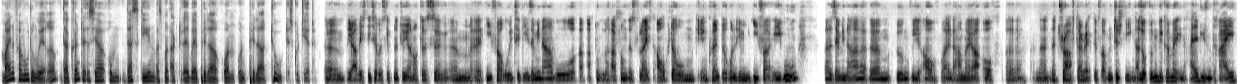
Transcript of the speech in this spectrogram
Meine Vermutung wäre, da könnte es ja um das gehen, was man aktuell bei Pillar 1 und Pillar 2 diskutiert. Ähm, ja, richtig. Aber es gibt natürlich auch noch das äh, ähm, IFA-OECD-Seminar, wo, äh, Achtung, Überraschung, es vielleicht auch darum gehen könnte. Und im IFA-EU äh, Seminar ähm, irgendwie auch, weil da haben wir ja auch äh, eine, eine Draft Directive auf dem Tisch liegen. Also irgendwie können wir in all diesen drei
